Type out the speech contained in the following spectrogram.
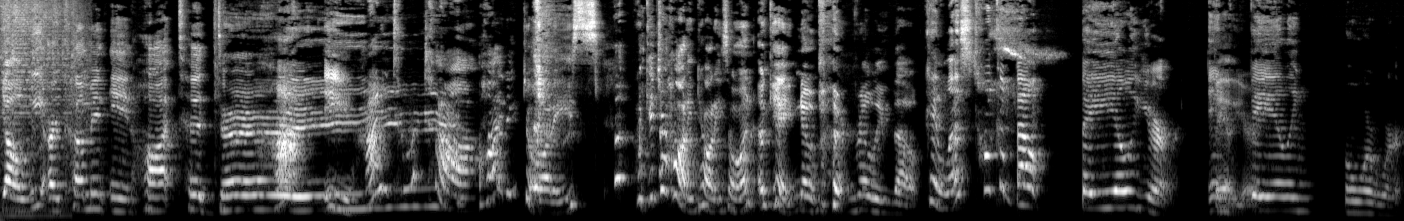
Y'all, we are coming in hot today. Hotty, hotty toddy. Hotty toddies. Get your hotty toddies on. Okay, no, but really though. Okay, let's talk about failure and Failure. failing forward.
